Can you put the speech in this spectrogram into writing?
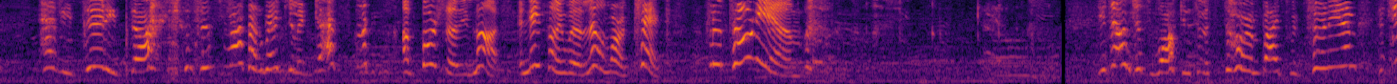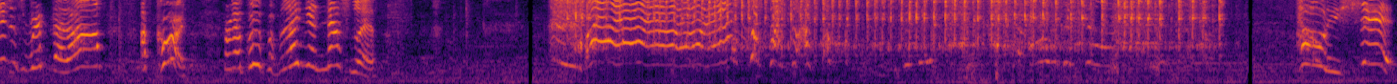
school. Heavy duty, Doc. Does this run on regular gasoline? Unfortunately not. It needs something with a little more kick. Plutonium! You don't just walk into a store and buy plutonium. Did you just rip that off? Of course, from a group of Leninian nationalists. Holy shit!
